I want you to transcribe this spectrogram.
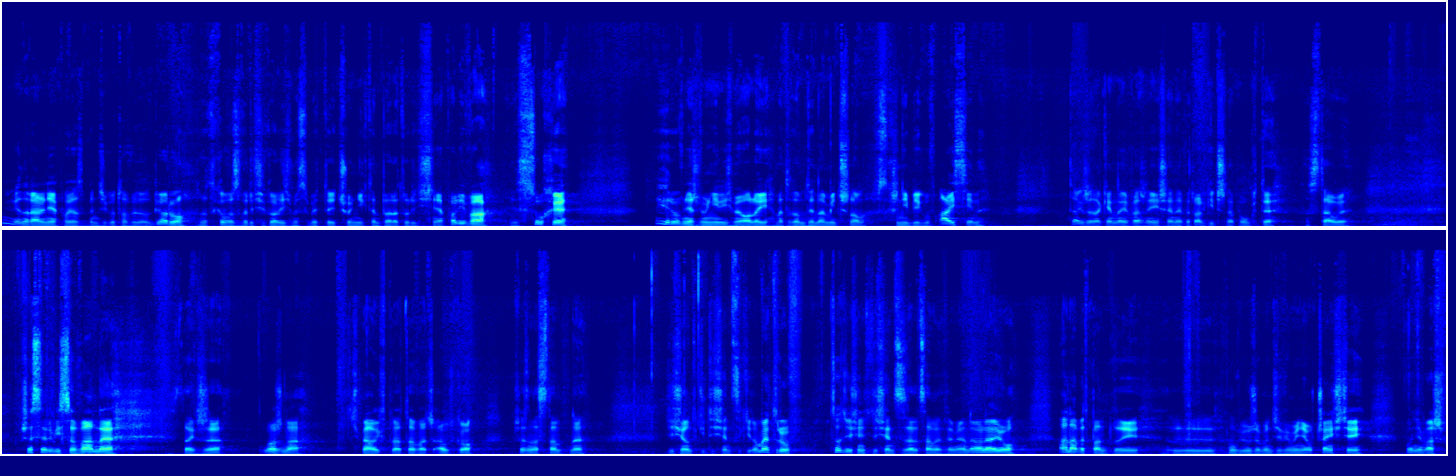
I generalnie pojazd będzie gotowy do odbioru. Dodatkowo zweryfikowaliśmy sobie tutaj czujnik temperatury ciśnienia paliwa. Jest suchy. I również wymieniliśmy olej metodą dynamiczną w skrzyni biegów ISIN. Także takie najważniejsze, newralgiczne punkty zostały przeserwisowane. Także można śmiało eksploatować autko przez następne dziesiątki tysięcy kilometrów. Co 10 tysięcy zalecamy wymianę oleju, a nawet Pan tutaj yy, mówił, że będzie wymieniał częściej, ponieważ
